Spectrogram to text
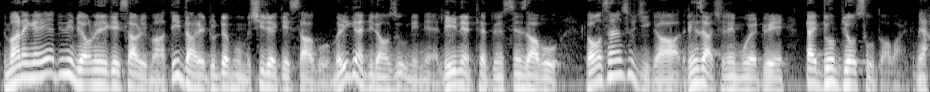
မြန်မာနိုင်ငံရဲ့ပြည်ပြင်ပြောင်းလဲရေးကိစ္စတွေမှာတိတာတဲ့တိုးတက်မှုမရှိတဲ့ကိစ္စကိုအမေရိကန်ပြည်ထောင်စုအနေနဲ့အလေးနဲ့ထည့်သွင်းစဉ်းစားဖို့ဒေါန်ဆန်းစုကြည်ကသတင်းစာရှင်းလင်းပွဲအတွင်းတိုက်တွန်းပြောဆိုသွားပါတယ်ခင်ဗျာ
